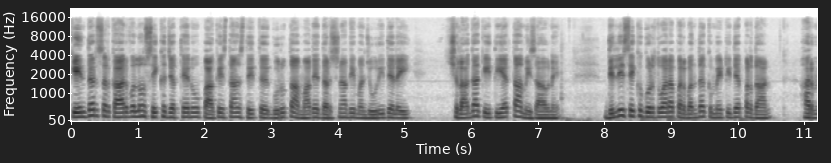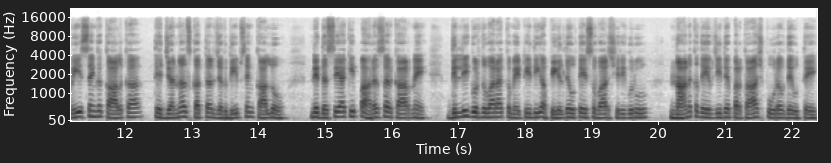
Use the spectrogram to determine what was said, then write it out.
ਕੇਂਦਰ ਸਰਕਾਰ ਵੱਲੋਂ ਸਿੱਖ ਜਥੇ ਨੂੰ ਪਾਕਿਸਤਾਨ ਸਥਿਤ ਗੁਰੂ ਧਾਮਾਂ ਦੇ ਦਰਸ਼ਨਾਂ ਦੀ ਮਨਜ਼ੂਰੀ ਦੇ ਲਈ ਸ਼ਲਾਘਾ ਕੀਤੀ ਹੈ ਧਾਮੀ ਸਾਹਿਬ ਨੇ। ਦਿੱਲੀ ਸਿੱਖ ਗੁਰਦੁਆਰਾ ਪ੍ਰਬੰਧਕ ਕਮੇਟੀ ਦੇ ਪ੍ਰਧਾਨ ਹਰਮੀਤ ਸਿੰਘ ਕਾਲਕਾ ਤੇ ਜਨਰਲ ਸਕੱਤਰ ਜਗਦੀਪ ਸਿੰਘ ਕਾਲੋ ਨੇ ਦੱਸਿਆ ਕਿ ਭਾਰਤ ਸਰਕਾਰ ਨੇ ਦਿੱਲੀ ਗੁਰਦੁਆਰਾ ਕਮੇਟੀ ਦੀ ਅਪੀਲ ਦੇ ਉੱਤੇ ਇਸ ਵਾਰ ਸ੍ਰੀ ਗੁਰੂ ਨਾਨਕ ਦੇਵ ਜੀ ਦੇ ਪ੍ਰਕਾਸ਼ ਪੁਰਬ ਦੇ ਉੱਤੇ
